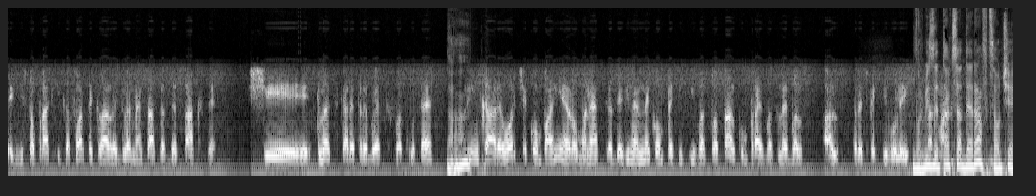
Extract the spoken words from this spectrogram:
există o practică foarte clar reglementată de taxe și plăți care trebuie făcute, da. prin care orice companie românească devine necompetitivă total cu un private label al respectivului Vorbiți de supermarket. taxa de raft sau ce?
